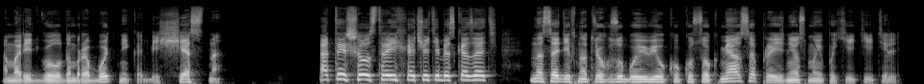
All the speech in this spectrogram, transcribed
а морить голодом работника бесчестно». «А ты шустрый, хочу тебе сказать», насадив на трехзубую вилку кусок мяса, произнес мой похититель.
